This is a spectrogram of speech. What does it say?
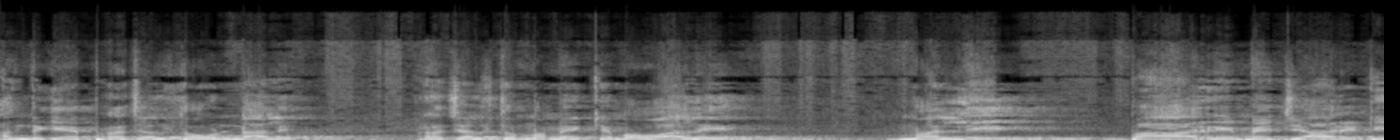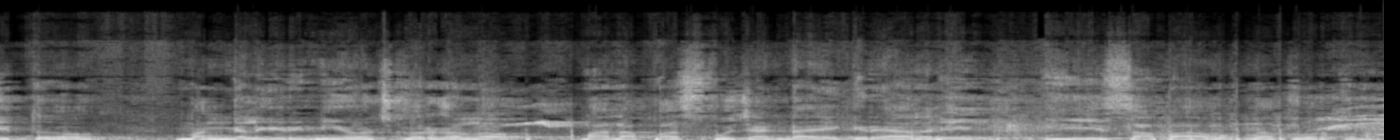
అందుకే ప్రజలతో ఉండాలి ప్రజలతో మమేక్యం అవ్వాలి మళ్ళీ భారీ మెజారిటీతో మంగళగిరి నియోజకవర్గంలో మన పసుపు జెండా ఎగిరేయాలని ఈ సభాముఖంగా కోరుతున్నాం.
